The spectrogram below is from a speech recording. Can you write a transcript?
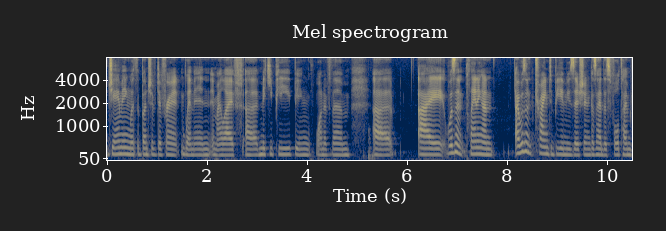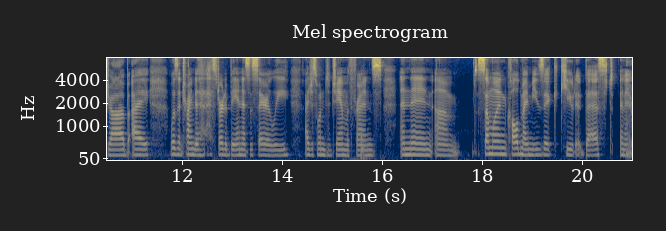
jamming with a bunch of different women in my life, uh, Mickey P being one of them. Uh, I wasn't planning on, I wasn't trying to be a musician because I had this full time job. I wasn't trying to start a band necessarily. I just wanted to jam with friends. And then um, someone called my music cute at best and it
